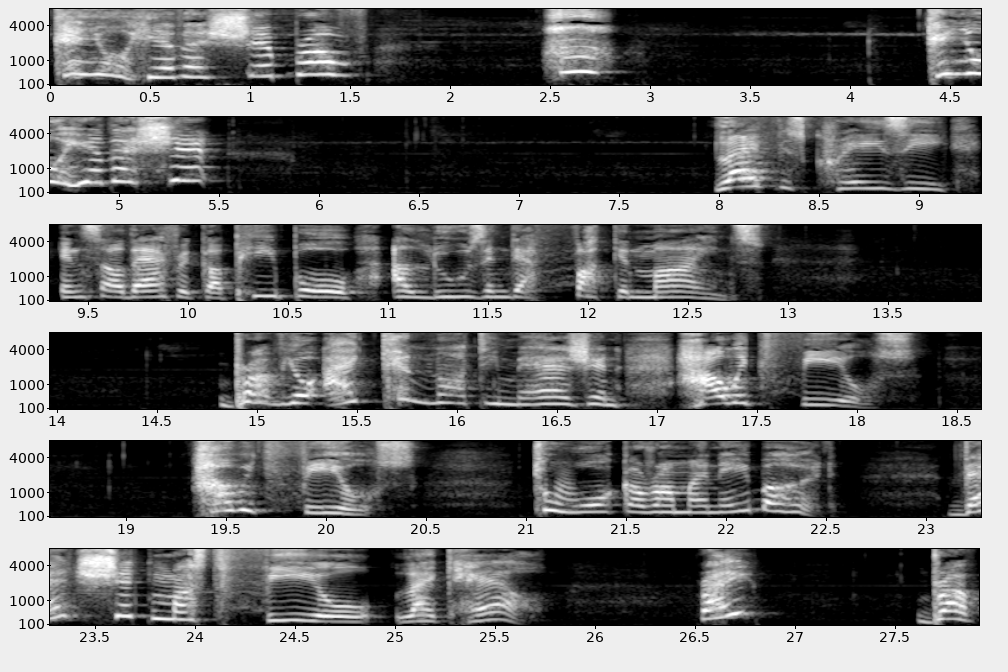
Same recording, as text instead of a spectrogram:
Can you hear that shit, bruv? Huh? Can you hear that shit? Life is crazy in South Africa. People are losing their fucking minds. Bruv, yo, I cannot imagine how it feels. How it feels to walk around my neighborhood. That shit must feel like hell. Right? Bruv,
